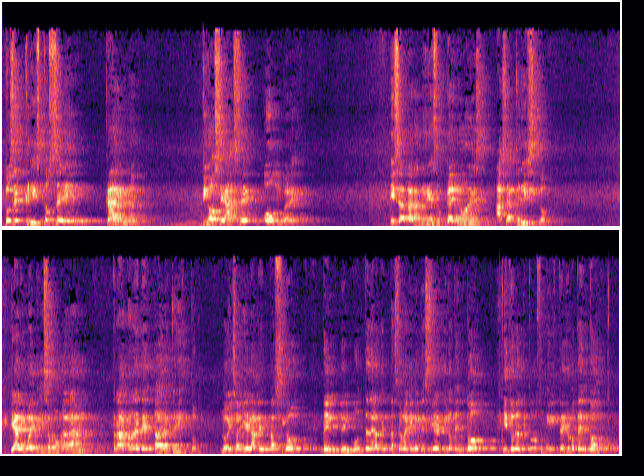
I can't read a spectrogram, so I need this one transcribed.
Entonces Cristo se encarna, Dios se hace hombre. Y Satanás dirige sus cañones hacia Cristo. Y al igual que hizo con Adán, trata de tentar a Cristo. Lo hizo allí en la tentación del, del, monte de la tentación, allí en el desierto, y lo tentó. Y durante todo su ministerio lo tentó.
